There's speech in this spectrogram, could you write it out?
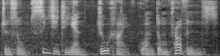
郑颂，CGTN，珠海，Guangdong Province。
